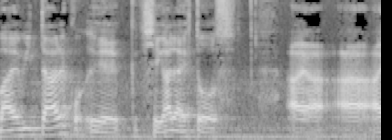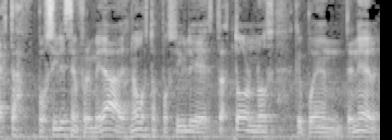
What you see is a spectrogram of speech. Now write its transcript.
va a evitar llegar a estos a, estas posibles enfermedades, ¿no? estos posibles trastornos que pueden tener.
